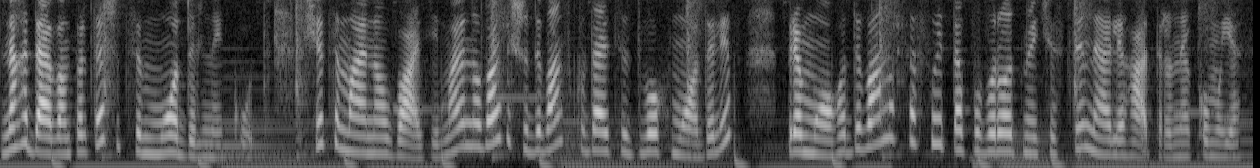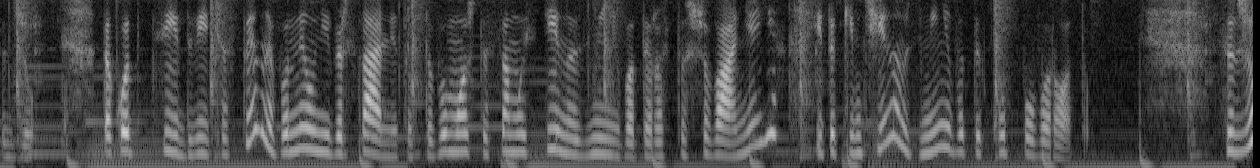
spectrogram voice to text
Нагадаю вам про те, що це модульний кут. Що це має на увазі? Маю на увазі, що диван складається з двох модулів: прямого дивану сафи та поворотної частини алігатора, на якому я сиджу. Так, от ці дві частини вони універсальні, тобто ви можете самостійно змінювати розташування їх і таким чином змінювати кут повороту. Сиджу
